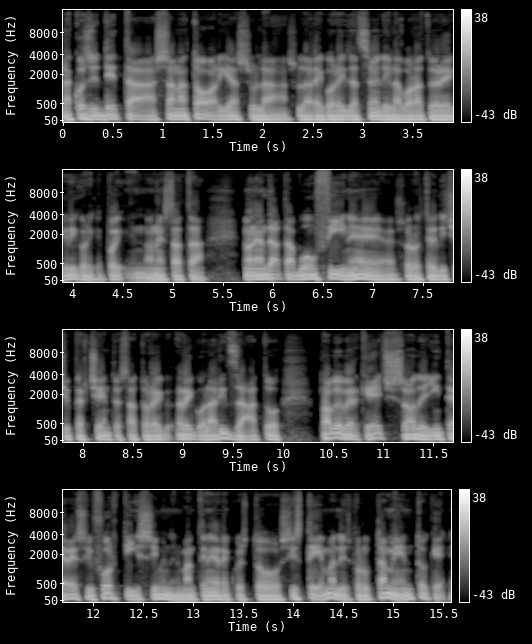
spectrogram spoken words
la cosiddetta sanatoria sulla, sulla, regolarizzazione dei lavoratori agricoli, che poi non è, stata, non è andata a buon fine, solo il 13% è stato regolarizzato proprio perché ci sono degli interessi fortissimi nel mantenere questo sistema di sfruttamento che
